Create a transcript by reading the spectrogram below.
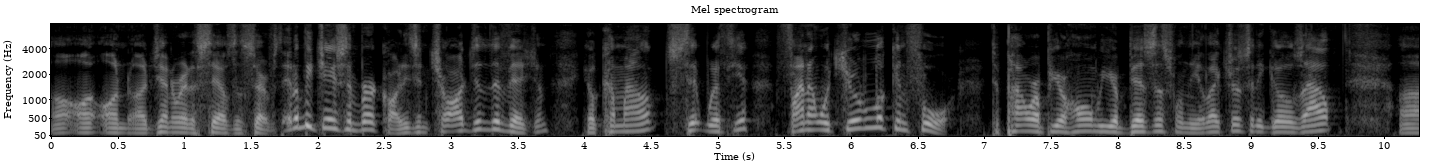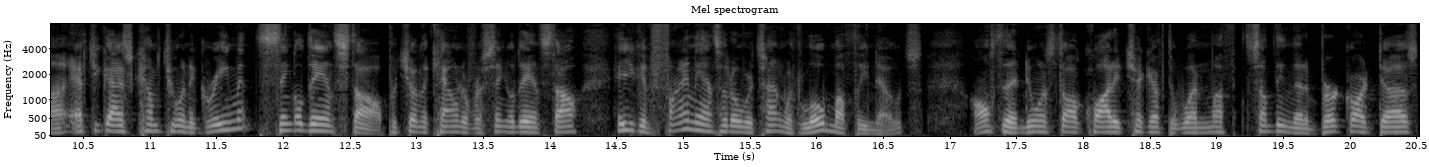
uh, on, on uh, generator sales and service. It'll be Jason Burkhardt. He's in charge of the division. He'll come out, sit with you, find out what you're looking for to power up your home or your business when the electricity goes out. Uh, after you guys come to an agreement, single day install. Put you on the calendar for single day install. Hey, you can finance it over time with low monthly notes. Also, that new install quality check after one month, something that Burkhardt does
